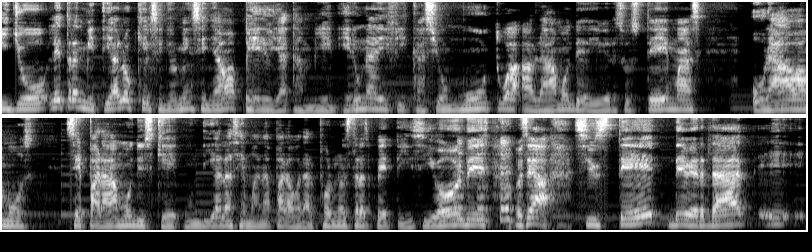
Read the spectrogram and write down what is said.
y yo le transmitía lo que el Señor me enseñaba, pero ella también. Era una edificación mutua, hablábamos de diversos temas, orábamos, separábamos que un día a la semana para orar por nuestras peticiones. O sea, si usted de verdad eh,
